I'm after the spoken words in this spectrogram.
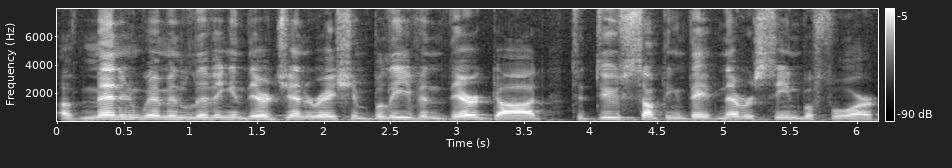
of men and women living in their generation, believe in their God to do something they've never seen before,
